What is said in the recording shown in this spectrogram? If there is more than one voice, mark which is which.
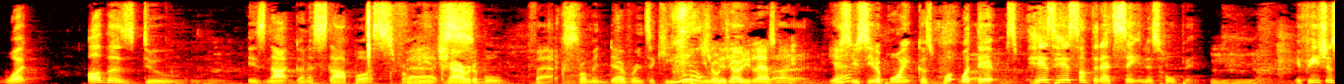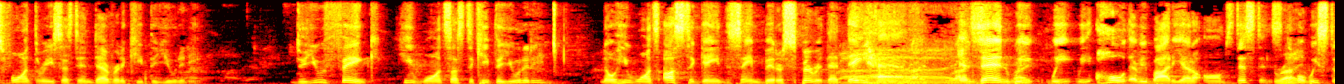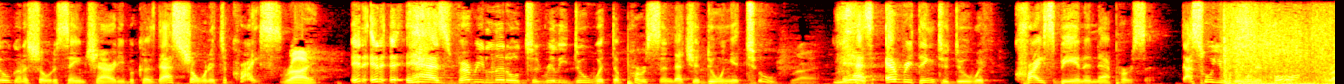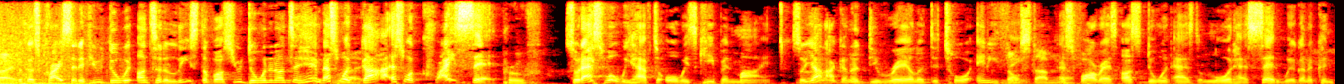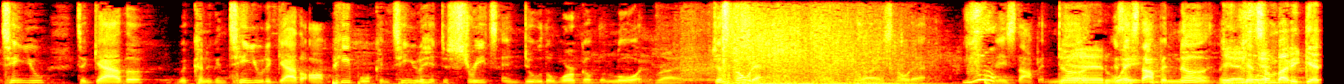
Speaker 1: what others do is not going to stop us from being charitable,
Speaker 2: Facts.
Speaker 1: from endeavoring to keep the unity.
Speaker 3: charity last
Speaker 2: Right.
Speaker 3: night.
Speaker 1: You-
Speaker 2: Yeah.
Speaker 1: You, see the point? Because what, what they're here's here's something that Satan is hoping.
Speaker 2: Mm-hmm.
Speaker 1: Ephesians four and three says to endeavor to keep the unity. Do you think he wants us to keep the unity? No, he wants us to gain the same bitter spirit that they have,
Speaker 2: Right.
Speaker 1: and then we, we we hold everybody at an arm's distance.
Speaker 2: Right.
Speaker 1: No, we still going to show the same charity because that's showing it to Christ.
Speaker 2: Right.
Speaker 1: It, it it has very little to really do with the person that you're doing it to.
Speaker 3: Right.
Speaker 1: It has everything to do with Christ being in that person. That's who you're doing it for.
Speaker 2: Right.
Speaker 1: Because Christ said, if you do it unto the least of us, you're doing it unto him. That's what
Speaker 2: Right.
Speaker 1: God, that's what Christ said.
Speaker 2: Proof.
Speaker 1: So that's what we have to always keep in mind. So y'all not gonna derail or detour anything
Speaker 2: Don't stop
Speaker 1: as
Speaker 2: nothing.
Speaker 1: far as us doing as the Lord has said. We're gonna continue to gather. We're gonna continue to gather our people, continue to hit the streets and do the work of the Lord.
Speaker 2: Right.
Speaker 1: Just know that.
Speaker 2: Right.
Speaker 1: Just know that. They ain't stopping none.
Speaker 2: Dead
Speaker 1: This ain't
Speaker 2: weight.
Speaker 1: stopping none.
Speaker 4: Can somebody get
